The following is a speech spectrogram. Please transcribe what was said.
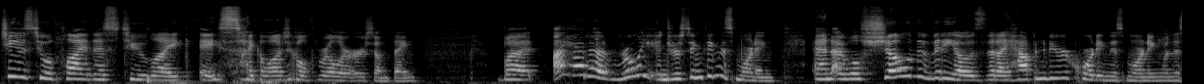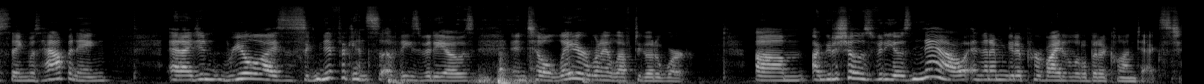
choose to apply this to like a psychological thriller or something. But I had a really interesting thing this morning, and I will show the videos that I happened to be recording this morning when this thing was happening. And I didn't realize the significance of these videos until later when I left to go to work. Um, I'm going to show those videos now, and then I'm going to provide a little bit of context.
